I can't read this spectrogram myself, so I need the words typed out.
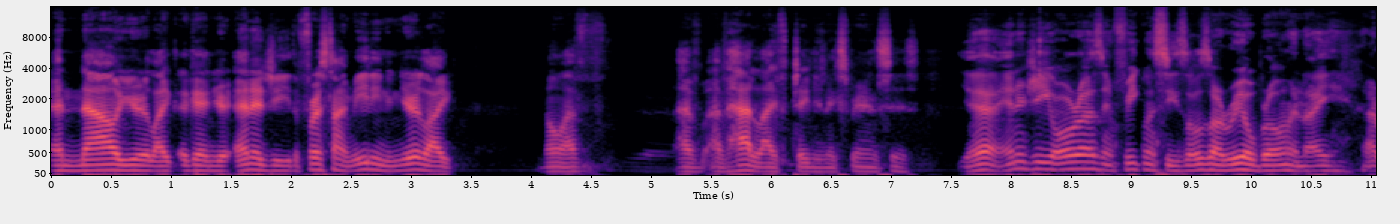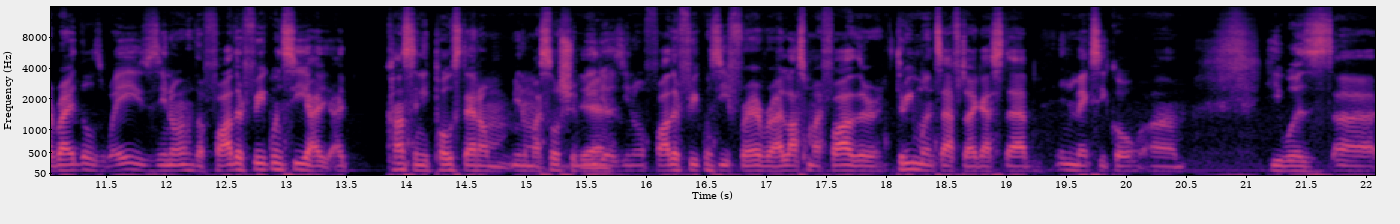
and now you're like again your energy. The first time eating, and you're like, no, I've I've I've had life changing experiences. Yeah, energy, auras, and frequencies, those are real, bro. And I, I ride those waves, you know, the father frequency, I, I constantly post that on you know my social Yeah. medias. You know, father frequency forever. I lost my father three months after I got stabbed in Mexico. Um, he was uh,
